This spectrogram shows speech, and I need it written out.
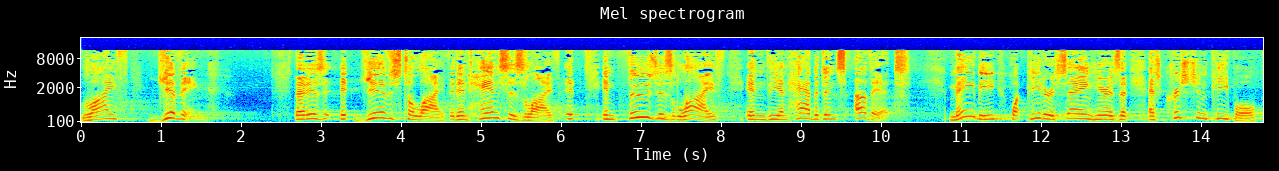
life giving. That is, it gives to life, it enhances life, it enthuses life in the inhabitants of it. Maybe what Peter is saying here is that as Christian people,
